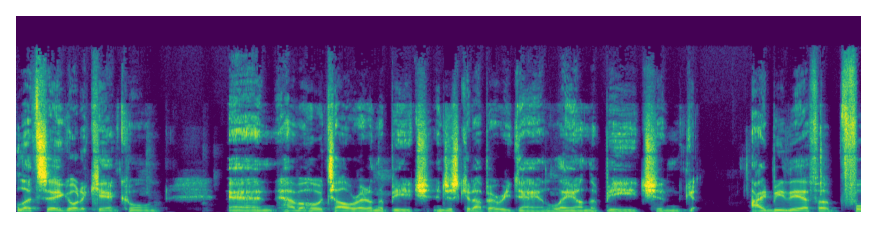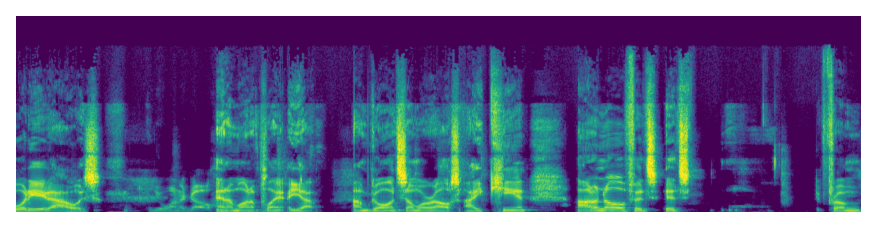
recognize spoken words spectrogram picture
let's say, go to Cancun and have a hotel right on the beach and just get up every day and lay on the beach and. g- I'd be there for 48 hours You want to go? and I'm on a plane. Yeah, I'm going somewhere else. I can't. I don't know if it's it's from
